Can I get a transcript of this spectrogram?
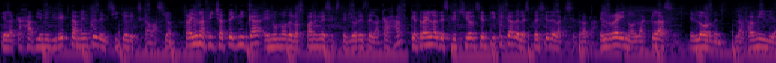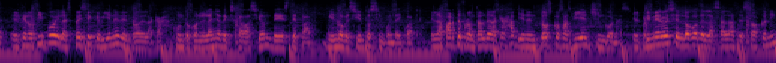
que la caja viene directamente del sitio de excavación. Trae una ficha técnica en uno de los paneles exteriores de la caja, que trae la descripción científica de la especie de la que se trata. El reino, la clase, el orden, la familia, el genotipo y la especie que viene dentro de la caja, junto con el año de excavación de este par, 1954. En la parte frontal de la caja vienen dos cosas bien chingonas. El primero es el logo de las alas de Saucony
